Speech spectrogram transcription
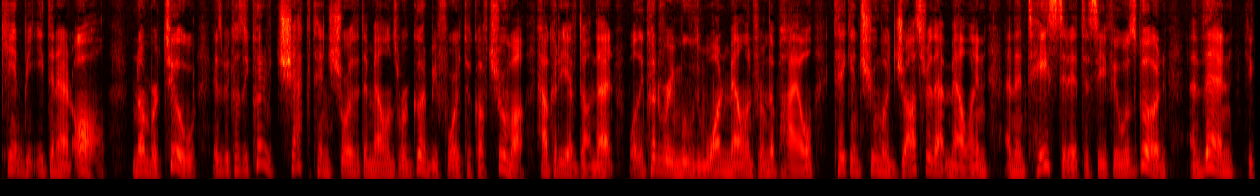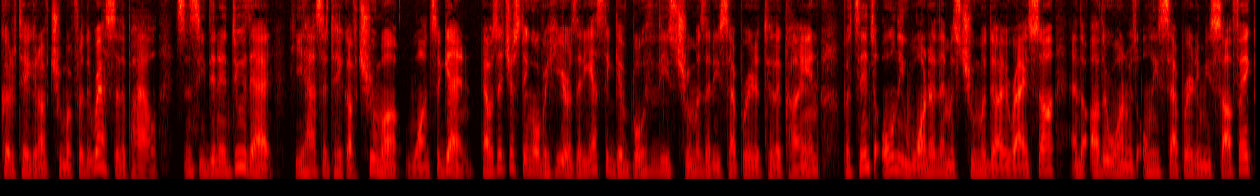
can't be eaten at all. Number two is because he could have checked to ensure that the melons were good before he took off truma. How could he have done that? Well, he could have removed one melon from the pile, taken truma just for that melon, and then tasted it to see if it was good, and then he could have taken off truma for the rest of the pile. Since he didn't do that, he has to take off truma once again. Now, what's interesting over here is that he has to give both of these trumas that he separated to the kain, but since only one of them is truma da'iraisa and the other one was only separated misafik,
